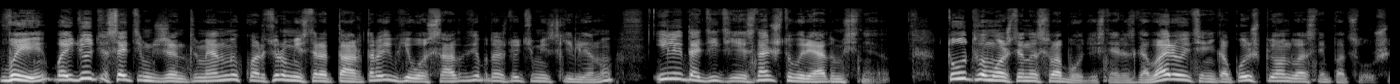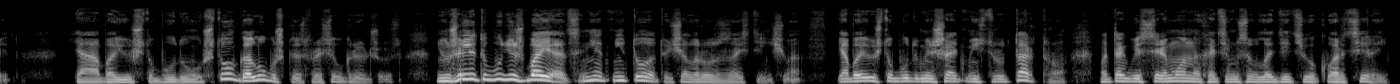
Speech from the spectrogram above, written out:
Вы войдете с этим джентльменами в квартиру мистера Тартера и в его сад, где подождете мисс Елену, или дадите ей знать, что вы рядом с нею. Тут вы можете на свободе с ней разговаривать, и никакой шпион вас не подслушает. «Я боюсь, что буду...» «Что, голубушка?» — спросил Грюджиус. «Неужели ты будешь бояться?» «Нет, не то», — отвечала Роза застенчиво. «Я боюсь, что буду мешать мистеру Тартру. Мы так бесцеремонно хотим завладеть его квартирой».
